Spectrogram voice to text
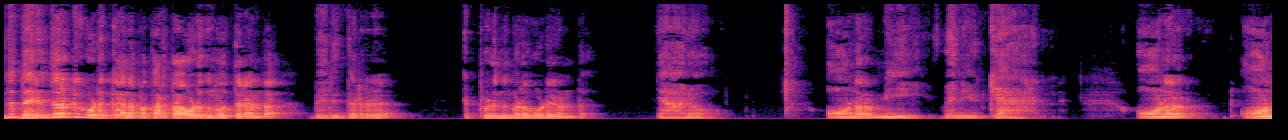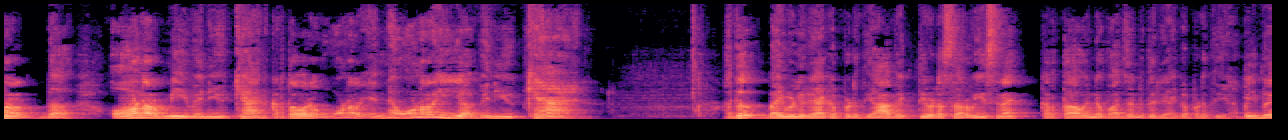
ഇത് ദരിദ്രർക്ക് കൊടുക്കാൻ. അപ്പൊ കർത്താവ് കൊടുക്കുന്ന ഉത്തരം എന്താ? ദരിദ്രര് എപ്പോഴും നിങ്ങളുടെ കൂടെ ഉണ്ട് ഞാനോ? Honour me when you can honour honour the honour me when you can കർത്താവ് ഓണർ എന്നെ ഓണർ ചെയ്യുക വെൻ യു ക്യാൻ അത് ബൈബിളിൽ രേഖപ്പെടുത്തി. ആ വ്യക്തിയുടെ സർവീസിനെ കർത്താവിന്റെ വചനത്തിൽ രേഖപ്പെടുത്തി. അപ്പൊ ഇത്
